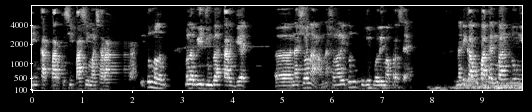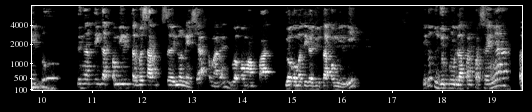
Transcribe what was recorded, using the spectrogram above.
tingkat partisipasi masyarakat itu melebihi jumlah target e, nasional. Nasional itu 75 persen. Nah di Kabupaten Bandung itu dengan tingkat pemilih terbesar se-Indonesia kemarin 2,4 2,3 juta pemilih itu 78 persennya e,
